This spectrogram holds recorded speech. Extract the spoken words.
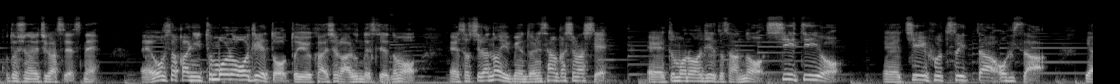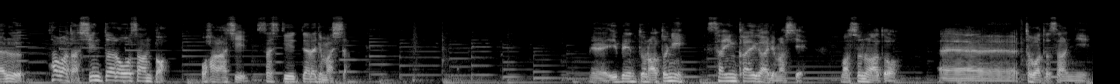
今年の1月ですね、え大阪にトゥモローゲートという会社があるんですけれども、えそちらのイベントに参加しまして、えトゥモローゲートさんの CTO、えチーフツイッターオフィサーである田畑慎太郎さんとお話しさせていただきました。えイベントの後にサイン会がありまして、まあ、その後、えー、田畑さんに、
